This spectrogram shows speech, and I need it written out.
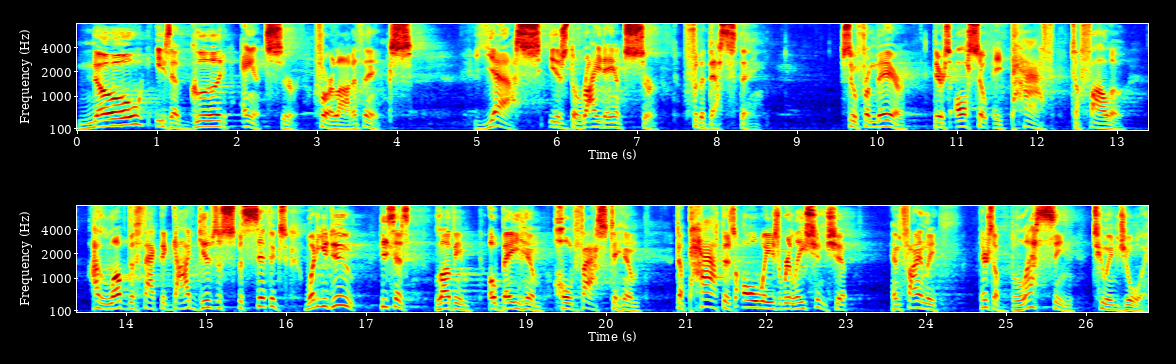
No is a good answer for a lot of things. Yes is the right answer for the best thing. So from there, there's also a path to follow. I love the fact that God gives us specifics. What do you do? He says, love Him, obey Him, hold fast to Him. The path is always relationship. And finally, there's a blessing to enjoy.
